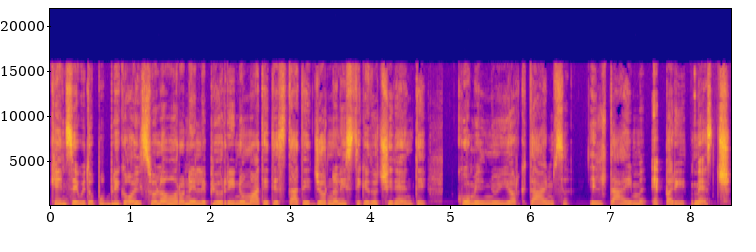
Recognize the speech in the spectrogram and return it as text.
che in seguito pubblicò il suo lavoro nelle più rinomate testate giornalistiche d'Occidente, come il New York Times, il Time e Paris Match.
